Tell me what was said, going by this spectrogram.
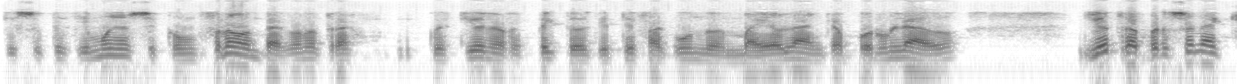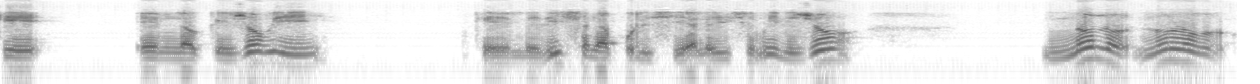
que su testimonio se confronta con otras cuestiones respecto de que esté Facundo en Bahía Blanca, por un lado, y otra persona que en lo que yo vi, que le dice a la policía, le dice, mire, yo no lo, no lo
